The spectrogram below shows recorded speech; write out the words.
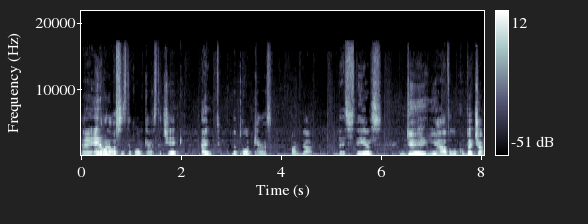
uh, anyone that listens to the podcast to check out the podcast under the stairs. Do you have a local butcher?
